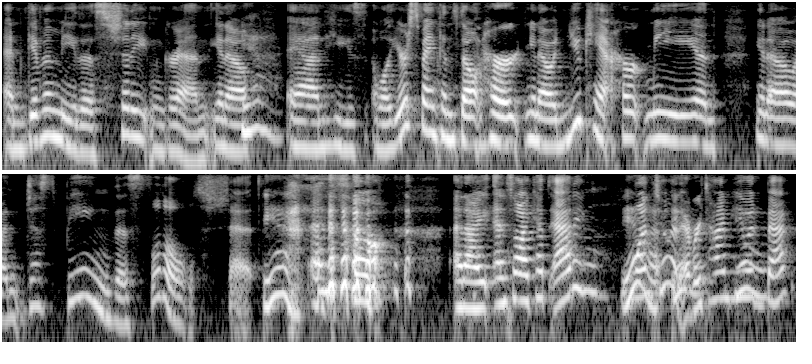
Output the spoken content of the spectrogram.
and giving me this shit-eating grin, you know. Yeah. And he's, well, your spankings don't hurt, you know, and you can't hurt me, and you know, and just being this little shit. Yeah. And so, and I and so I kept adding Yeah, one to it yeah, every time he yeah. would back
